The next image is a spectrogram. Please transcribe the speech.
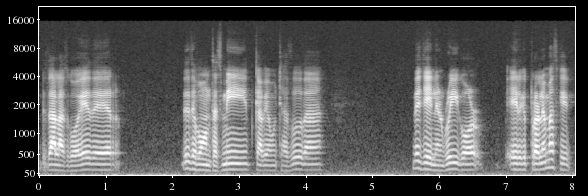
de Dallas Goeder, de Devonta Smith, que había muchas dudas, de Jalen Rigor. El problema es que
